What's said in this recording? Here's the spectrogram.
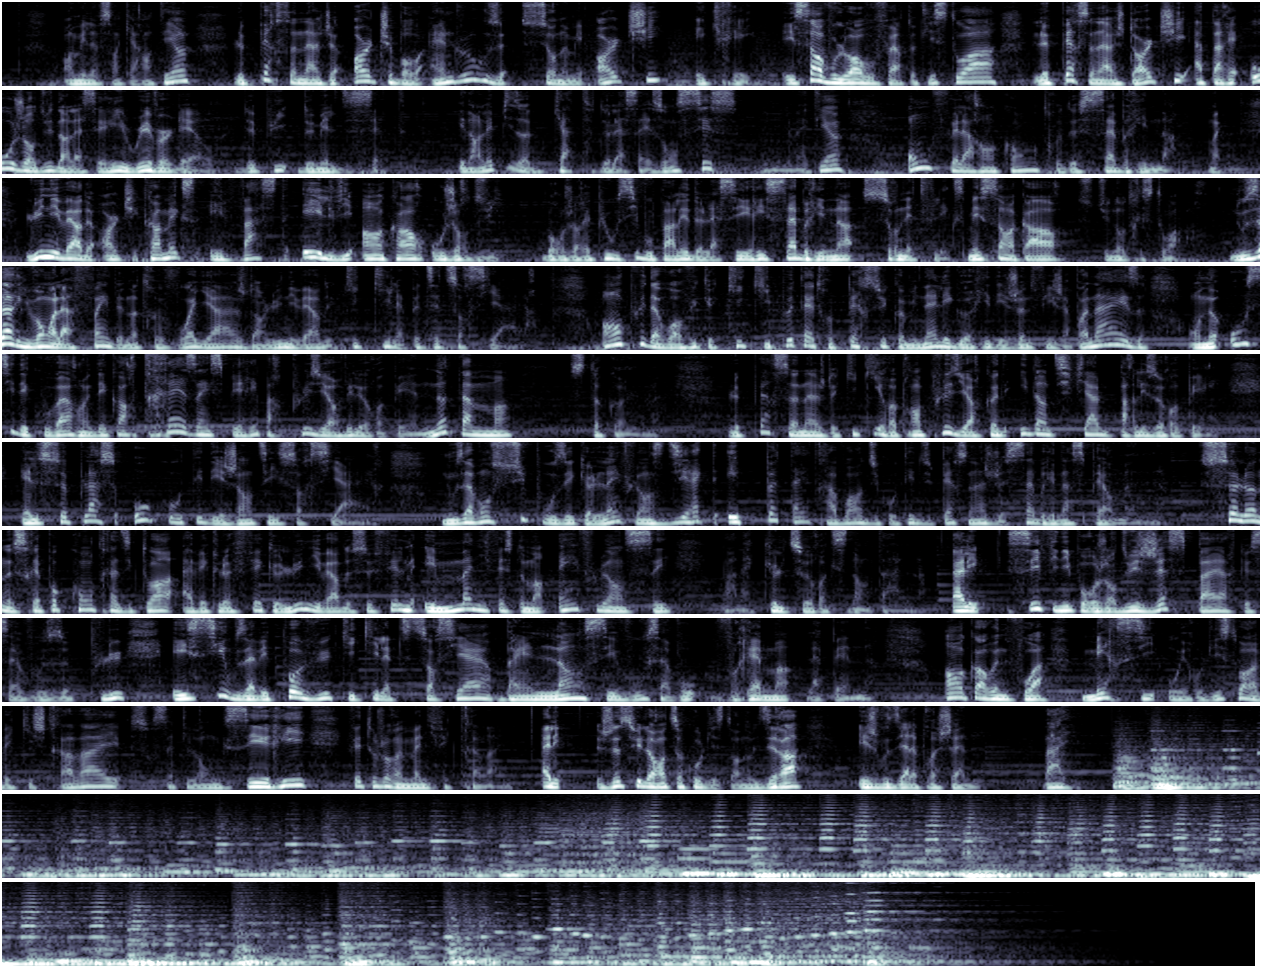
En 1941, le personnage de Archibald Andrews, surnommé Archie, est créé. Et sans vouloir vous faire toute l'histoire, le personnage d'Archie apparaît aujourd'hui dans la série Riverdale depuis 2017. Et dans l'épisode 4 de la saison 6, 2021, on fait la rencontre de Sabrina. L'univers de Archie Comics est vaste et il vit encore aujourd'hui. Bon, j'aurais pu aussi vous parler de la série Sabrina sur Netflix, mais ça encore, c'est une autre histoire. Nous arrivons à la fin de notre voyage dans l'univers de Kiki la petite sorcière. En plus d'avoir vu que Kiki peut être perçue comme une allégorie des jeunes filles japonaises, on a aussi découvert un décor très inspiré par plusieurs villes européennes, notamment Stockholm. Le personnage de Kiki reprend plusieurs codes identifiables par les Européens. Elle se place aux côtés des gentilles sorcières. Nous avons supposé que l'influence directe est peut-être à voir du côté du personnage de Sabrina Spellman. Cela ne serait pas contradictoire avec le fait que l'univers de ce film est manifestement influencé par la culture occidentale. Allez, c'est fini pour aujourd'hui. J'espère que ça vous a plu. Et si vous n'avez pas vu Kiki la petite sorcière, ben lancez-vous, ça vaut vraiment la peine. Encore une fois, merci au héros de l'histoire avec qui je travaille sur cette longue série. Il fait toujours un magnifique travail. Allez, je suis Laurent Turcot de l'Histoire nous le dira et je vous dis à la prochaine. Bye!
